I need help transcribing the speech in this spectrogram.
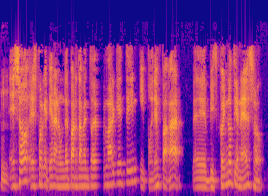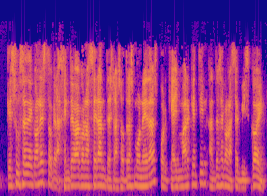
Mm. Eso es porque tienen un departamento de marketing y pueden pagar. Eh, Bitcoin no tiene eso. ¿Qué sucede con esto? Que la gente va a conocer antes las otras monedas porque hay marketing antes de conocer Bitcoin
